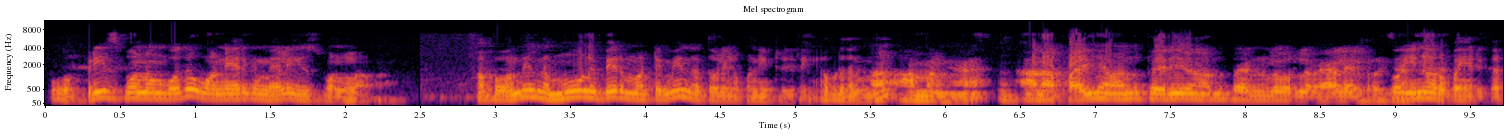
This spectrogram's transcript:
ஓ ப்ரீஸ் பண்ணும்போது ஒன் இயருக்கு மேலே யூஸ் பண்ணலாம். அப்போ வந்து இந்த மூணு பேர் மட்டுமே இந்த தொழிலை பண்ணிட்டு இருக்கிறீங்க. அப்படிதானே ஆ- ஆமாங்க. ஆனா பையன் வந்து பெரியவன் வந்து பெங்களூர்ல வேலையில ஓ இருக்கான். இன்னொரு பையன் இருக்காரு.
